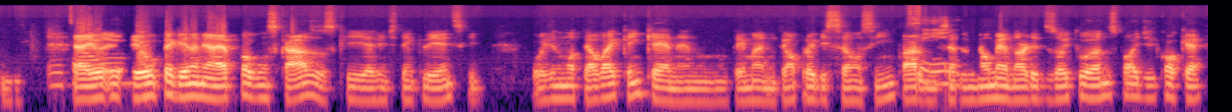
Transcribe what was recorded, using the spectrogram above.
Uhum. Então... É, eu, eu, eu, peguei na minha época alguns casos que a gente tem clientes que hoje no motel vai quem quer, né? Não, não tem, mais, não tem uma proibição assim, claro, Sim. sendo não menor de 18 anos, pode ir qualquer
